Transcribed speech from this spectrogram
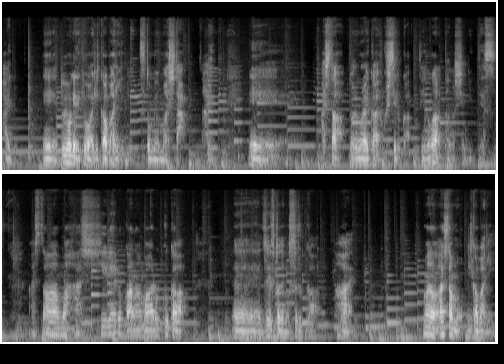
はい。えー、というわけで今日はリカバリーに努めました。はい。えー、明日どれぐらい回復してるかっていうのが楽しみです。明日はまあ走れるかな、まあ、歩くか、えー、ZWIFT でもするか、はい。まあ明日もリカバリー、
